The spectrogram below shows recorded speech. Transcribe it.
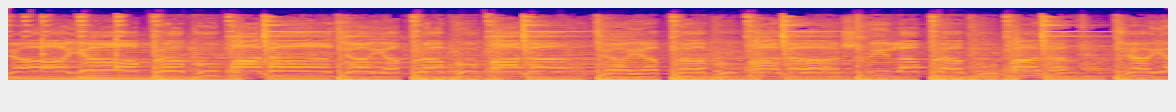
ജയ ജയ ജയ ജയ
